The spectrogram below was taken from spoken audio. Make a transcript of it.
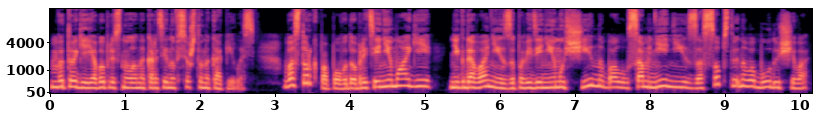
В итоге я выплеснула на картину все, что накопилось. Восторг по поводу обретения магии, негодование из-за поведения мужчин на балу, сомнения из-за собственного будущего —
